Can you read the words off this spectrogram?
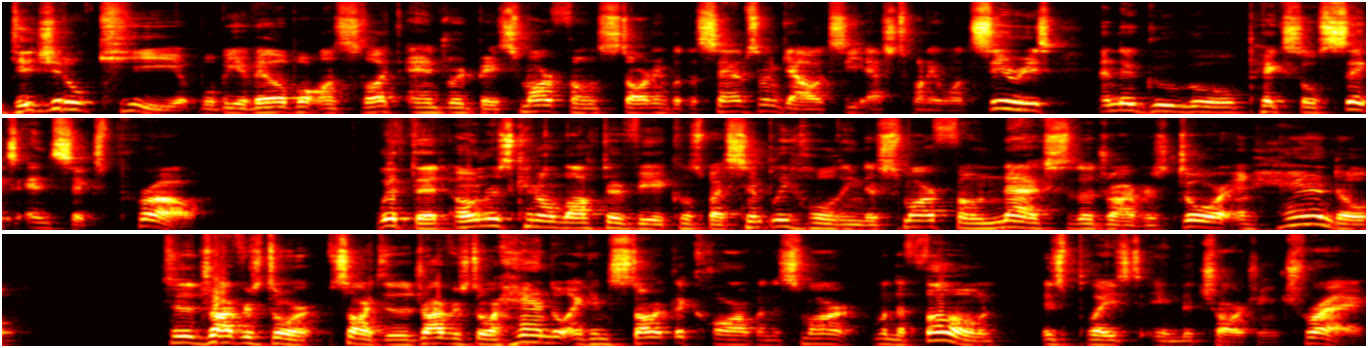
Digital Key will be available on select Android based smartphones starting with the Samsung Galaxy S21 series and the Google Pixel 6 and 6 Pro. With it, owners can unlock their vehicles by simply holding their smartphone next to the driver's door and handle to the driver's door, sorry, to the driver's door handle and can start the car when the smart when the phone is placed in the charging tray.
